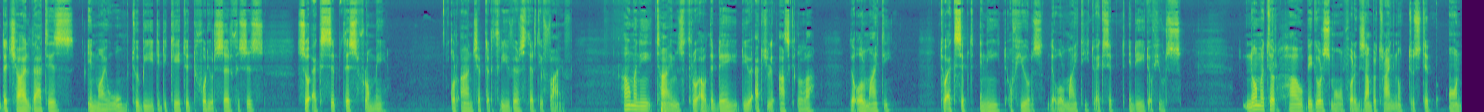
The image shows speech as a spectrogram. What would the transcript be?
the child that is in my womb to be dedicated for your services, so accept this from me. Quran chapter 3 verse 35. How many times throughout the day do you actually ask Allah, the Almighty, to accept a need of yours, the Almighty to accept a need of yours? No matter how big or small, for example, trying not to step on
